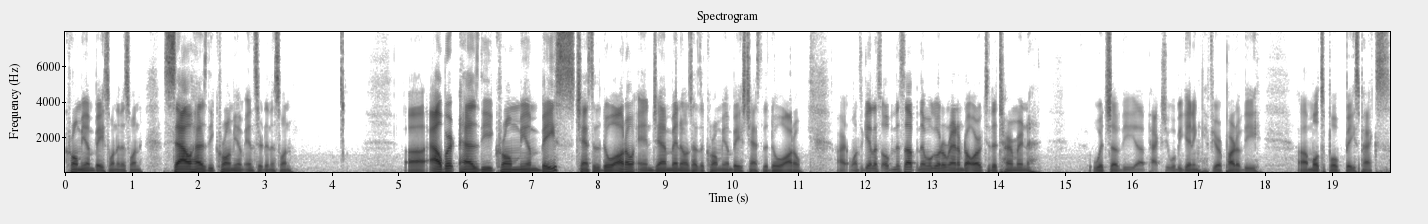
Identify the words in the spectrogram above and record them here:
Chromium base one in this one. Sal has the Chromium insert in this one. Uh, Albert has the Chromium base, chance to the dual auto, and Jam Mendoz has the Chromium base, chance to the dual auto. All right, once again, let's open this up, and then we'll go to random.org to determine which of the uh, packs you will be getting if you're part of the uh, multiple base packs.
